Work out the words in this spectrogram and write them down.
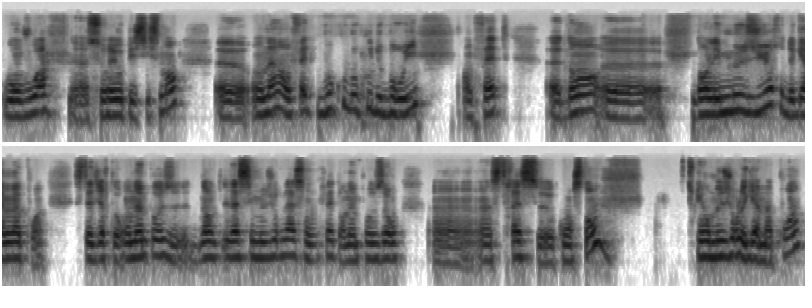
où on voit ce réopécissement, on a en fait beaucoup, beaucoup de bruit en fait dans, les mesures de gamma point. C'est-à-dire qu'on impose, ces mesures-là sont faites en imposant un stress constant et on mesure le gamma point.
